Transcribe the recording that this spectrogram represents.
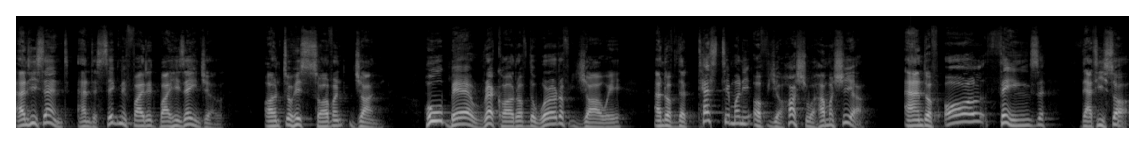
And he sent and signified it by his angel unto his servant John, who bare record of the word of Yahweh and of the testimony of Yehoshua HaMashiach, and of all things that he saw.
